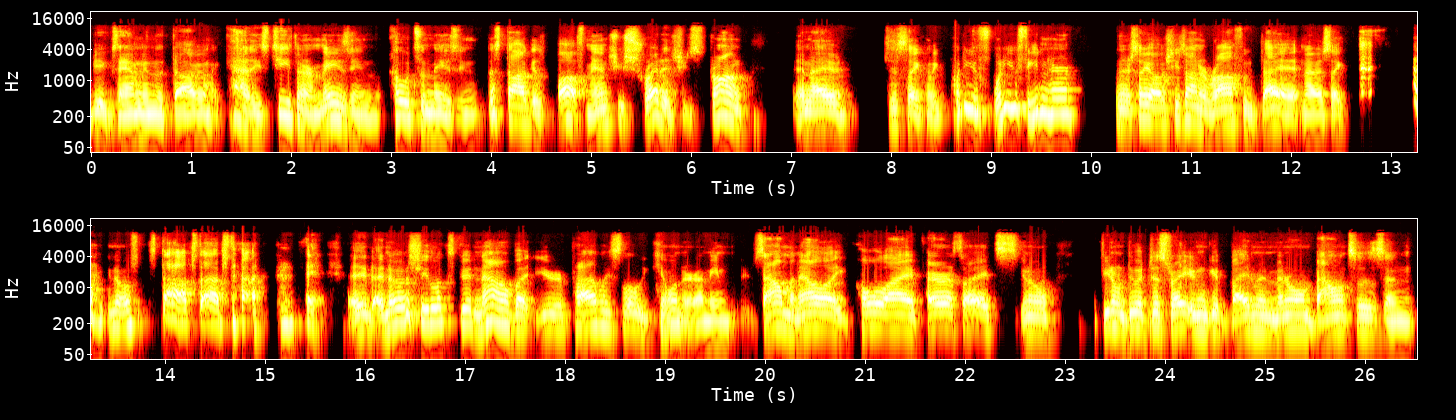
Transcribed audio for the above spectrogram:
be examining the dog. I'm like, God, these teeth are amazing. The coat's amazing. This dog is buff, man. She's shredded. She's strong. And I just like, like, what are you, what are you feeding her? And they're saying, oh, she's on a raw food diet. And I was like, you know, stop, stop, stop. I know she looks good now, but you're probably slowly killing her. I mean, salmonella, E. coli, parasites, you know, if you don't do it just right, you can get vitamin mineral imbalances and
